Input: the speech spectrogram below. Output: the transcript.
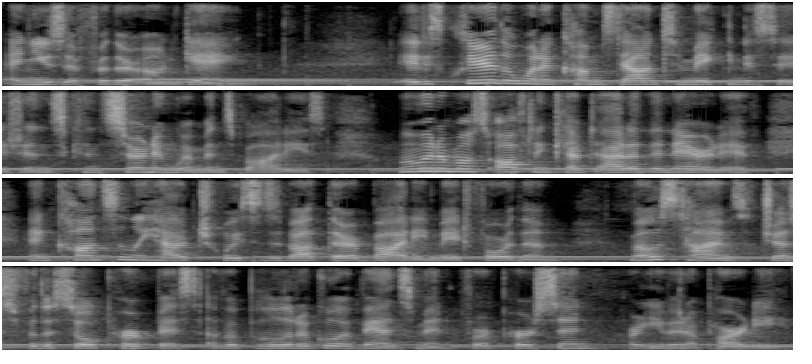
and use it for their own gain. It is clear that when it comes down to making decisions concerning women's bodies, women are most often kept out of the narrative and constantly have choices about their body made for them, most times just for the sole purpose of a political advancement for a person or even a party.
